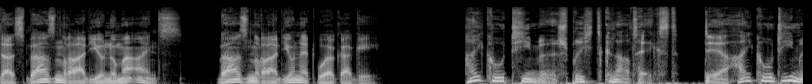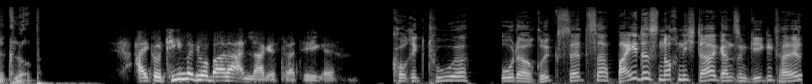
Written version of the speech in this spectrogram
Das Börsenradio Nummer 1. Börsenradio Network AG. Heiko Thieme spricht Klartext. Der Heiko Thieme Club. Heiko Thieme, globaler Anlagestratege. Korrektur oder Rücksetzer. Beides noch nicht da, ganz im Gegenteil.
